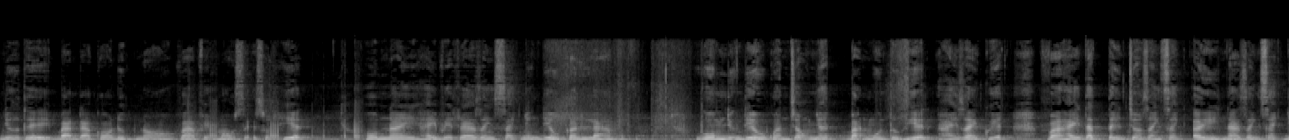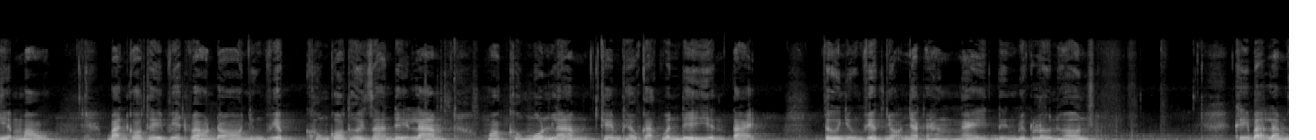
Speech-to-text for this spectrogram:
như thể bạn đã có được nó và phép màu sẽ xuất hiện hôm nay hãy viết ra danh sách những điều cần làm, gồm những điều quan trọng nhất bạn muốn thực hiện hay giải quyết và hãy đặt tên cho danh sách ấy là danh sách nhiệm màu bạn có thể viết vào đó những việc không có thời gian để làm hoặc không muốn làm kèm theo các vấn đề hiện tại từ những việc nhỏ nhặt hàng ngày đến việc lớn hơn khi bạn làm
